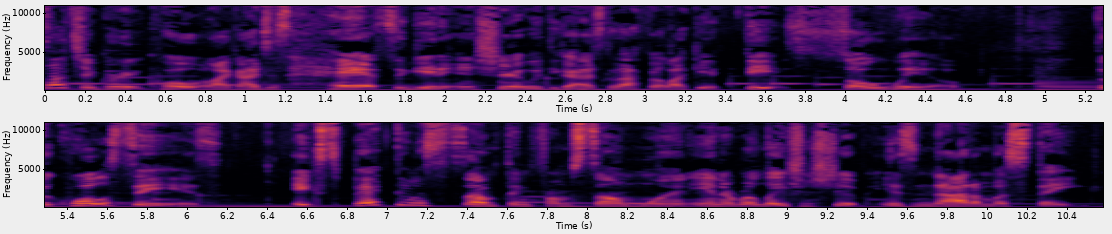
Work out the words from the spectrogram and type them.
such a great quote. Like, I just had to get it and share it with you guys because I felt like it fits so well. The quote says, Expecting something from someone in a relationship is not a mistake.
